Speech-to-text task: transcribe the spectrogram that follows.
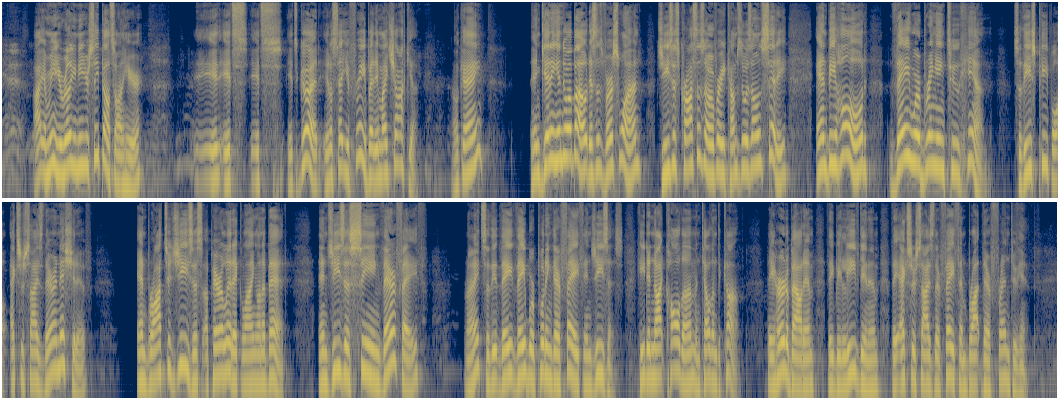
I, I mean, you really need your seatbelts on here. It, it's it's it's good. It'll set you free, but it might shock you. Okay. And getting into a boat. This is verse one. Jesus crosses over. He comes to his own city, and behold, they were bringing to him. So these people exercised their initiative and brought to Jesus a paralytic lying on a bed. And Jesus, seeing their faith, right? So they, they, they were putting their faith in Jesus. He did not call them and tell them to come. They heard about him, they believed in him, they exercised their faith and brought their friend to him.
